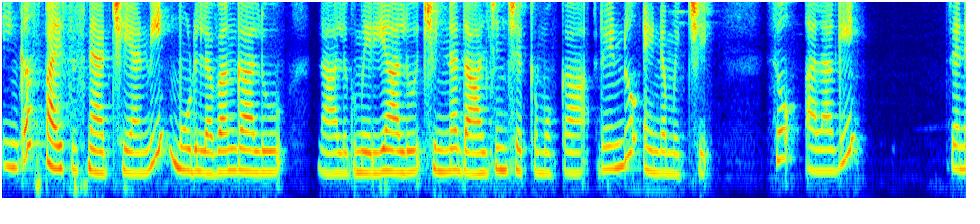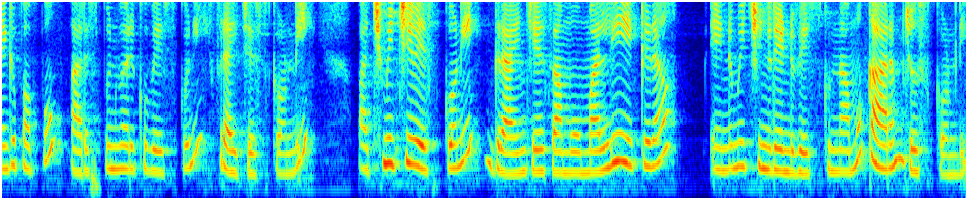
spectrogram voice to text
ఇంకా స్పైసెస్ యాడ్ చేయండి. మూడు లవంగాలు నాలుగు మిరియాలు చిన్న దాల్చిన చెక్క ముక్క రెండు ఎండమిర్చి. సో అలాగే శనగపప్పు అర స్పూన్ వరకు వేసుకొని ఫ్రై చేసుకోండి. పచ్చిమిర్చి వేసుకొని గ్రైండ్ చేసాము. మళ్ళీ ఇక్కడ ఎండుమిర్చిని రెండు వేసుకున్నాము. కారం చూసుకోండి.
